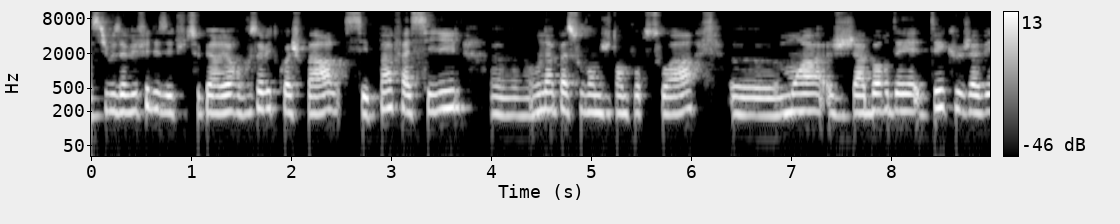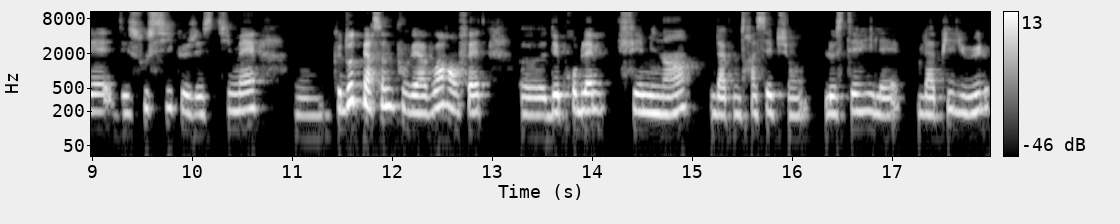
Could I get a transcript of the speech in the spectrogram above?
si vous avez fait des études supérieures, vous savez de quoi je parle. C'est pas facile. on n'a pas souvent du temps pour soi. moi, j'abordais dès que j'avais des soucis que j'estimais que d'autres personnes pouvaient avoir en fait, des problèmes féminins, la contraception, le stérilet, la pilule.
